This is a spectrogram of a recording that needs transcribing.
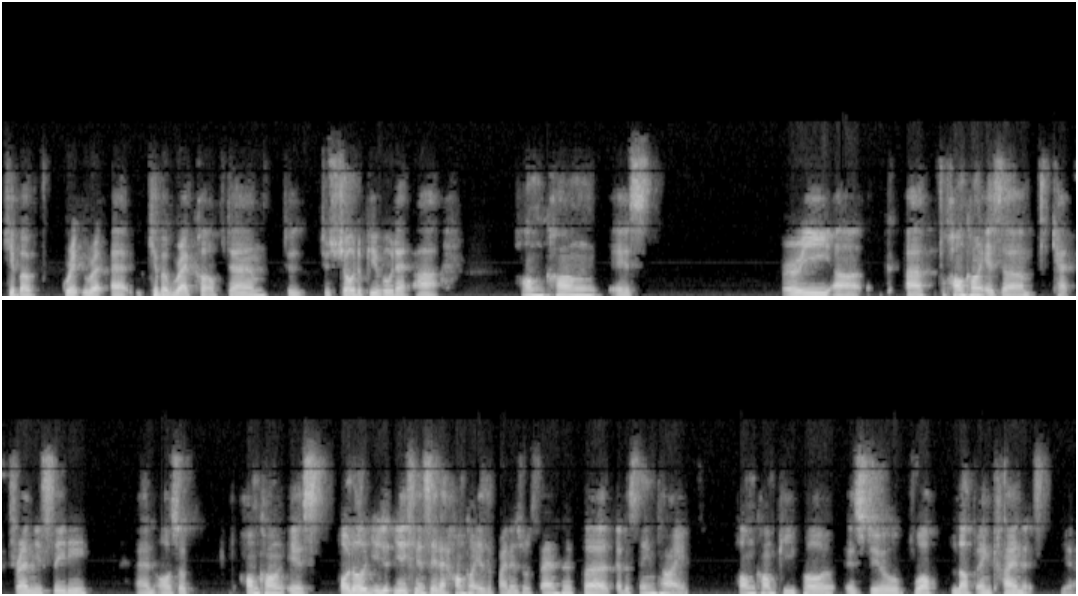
keep a great re- uh, keep a record of them to to show the people that ah, Hong Kong is very uh, uh Hong Kong is a cat friendly city, and also Hong Kong is although you, you can say that Hong Kong is a financial center, but at the same time, Hong Kong people is still full of love and kindness. Yeah.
